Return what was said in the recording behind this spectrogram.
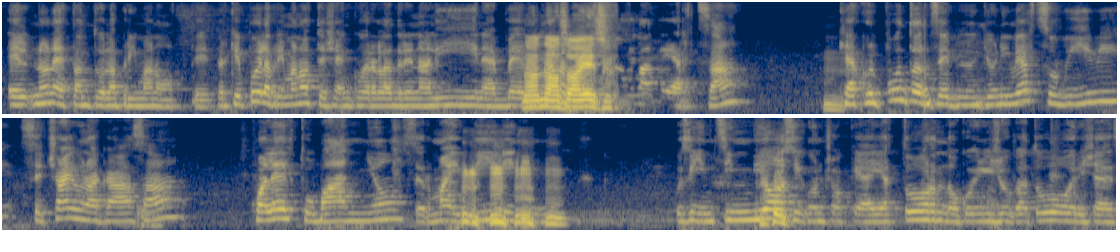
è, non è tanto la prima notte, perché poi la prima notte c'è ancora l'adrenalina, è bello. No, no, so, es- la terza, mm. che a quel punto non sai più in che universo vivi, se c'hai una casa, qual è il tuo bagno, se ormai vivi così in simbiosi con ciò che hai attorno, con i giocatori. Cioè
